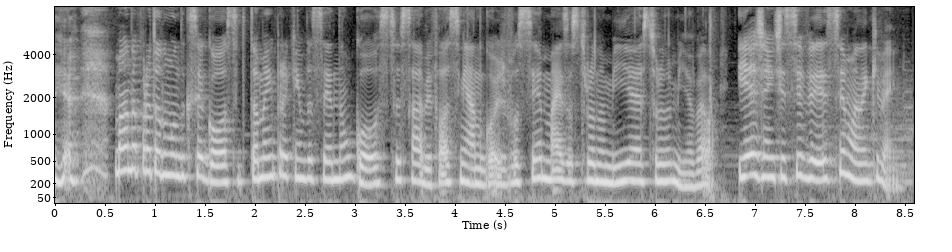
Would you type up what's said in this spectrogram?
Manda para todo mundo que você gosta, também para quem você não gosta, sabe? Fala assim: ah, não gosto de você, mas astronomia é astronomia. Vai lá. E a gente se vê semana que vem.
